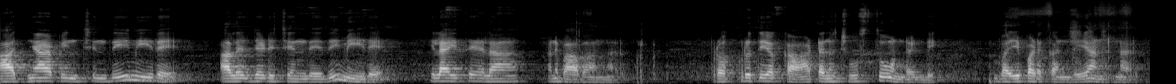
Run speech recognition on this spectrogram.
ఆజ్ఞాపించింది మీరే. అలజడి చెందేది మీరే. ఇలా అయితే ఎలా? అని బాబా అన్నారు. ప్రకృతి యొక్క ఆటను చూస్తూ ఉండండి. భయపడకండి అంటున్నారు.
